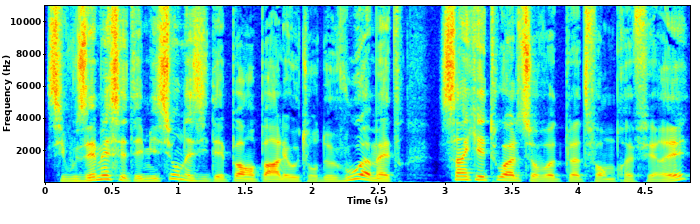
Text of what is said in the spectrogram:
Si vous aimez cette émission, n'hésitez pas à en parler autour de vous, à mettre 5 étoiles sur votre plateforme préférée,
